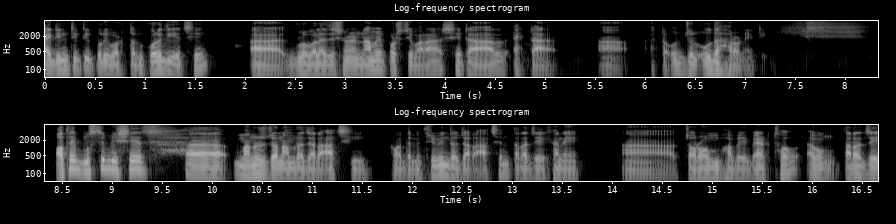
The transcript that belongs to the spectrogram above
আইডেন্টিটি পরিবর্তন করে দিয়েছে গ্লোবালাইজেশনের নামে পশ্চিমারা, সেটার একটা একটা উজ্জ্বল উদাহরণ এটি। অতএব মুসলিম বিশ্বের মানুষজন আমরা যারা আছি, আমাদের নেতৃবৃন্দ যারা আছেন, তারা যে এখানে চরমভাবে ব্যর্থ এবং তারা যে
